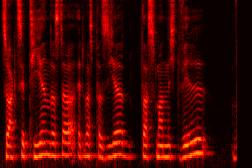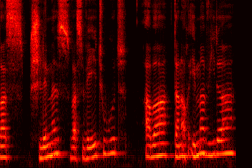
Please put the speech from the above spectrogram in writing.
zu akzeptieren, dass da etwas passiert, was man nicht will, was Schlimmes, was weh tut aber dann auch immer wieder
